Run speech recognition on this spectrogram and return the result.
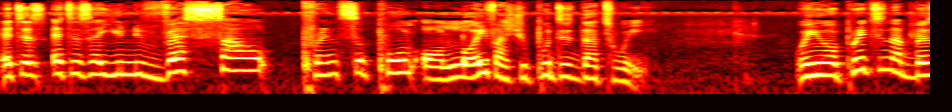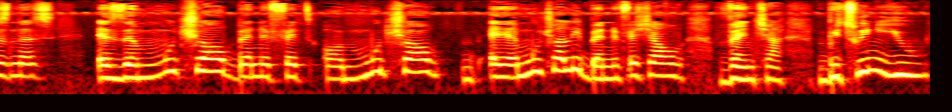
It is it is a universal principle or law, if I should put it that way. When you're operating a business, is a mutual benefit or mutual a mutually beneficial venture between you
